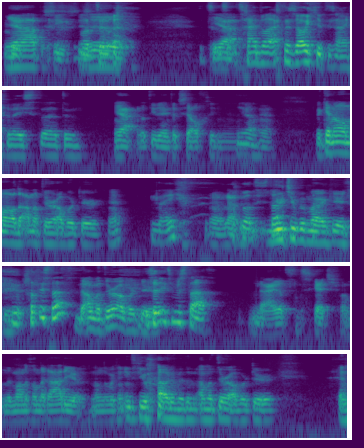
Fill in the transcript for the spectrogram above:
Ja, precies. Dus, Want, eh, eh, Het, Ja. het, schijnt wel echt een zootje te zijn geweest eh, toen. ja, dat iedereen het ook zelf ging. Ja. We kennen allemaal de amateur-aborteur. Hè? Nee. Nou, nou, Wat is dat? YouTube het maar een keertje. Wat is dat? De amateur-aborteur. Is dat iets bestaat? Nee, dat is een sketch van de mannen van de radio. En dan wordt een interview gehouden met een amateur-aborteur. En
